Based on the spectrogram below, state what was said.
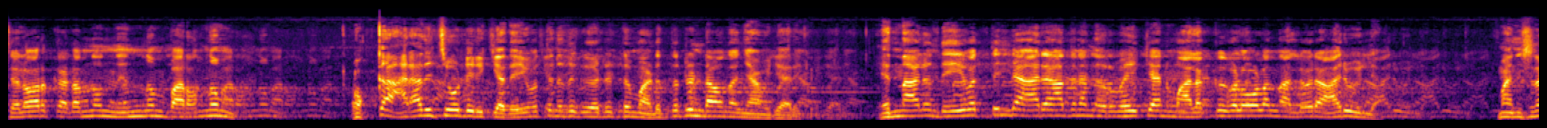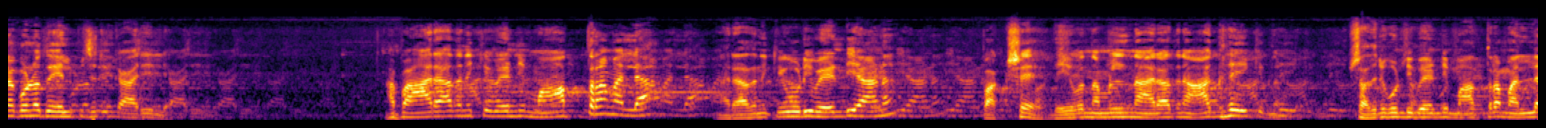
ചിലവർ കിടന്നും നിന്നും പറന്നും ഒക്കെ ആരാധിച്ചുകൊണ്ടിരിക്കുക. ദൈവത്തിന് ഇത് കേട്ടിട്ട് മടുത്തിട്ടുണ്ടാവുന്ന ഞാൻ വിചാരിക്കും. എന്നാലും ദൈവത്തിന്റെ ആരാധന നിർവഹിക്കാൻ മലക്കുകളോളം നല്ലവരാരുമില്ല. മനുഷ്യനെ കൊണ്ട് തേൽപ്പിച്ചിട്ട് കാര്യമില്ല. അപ്പൊ ആരാധനയ്ക്ക് വേണ്ടി മാത്രമല്ല ആരാധനയ്ക്ക് കൂടി വേണ്ടിയാണ്. പക്ഷേ ദൈവം നമ്മളിൽ നിന്ന് ആരാധന ആഗ്രഹിക്കുന്നുണ്ട്. പക്ഷെ അതിനുകൊണ്ട് വേണ്ടി മാത്രമല്ല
